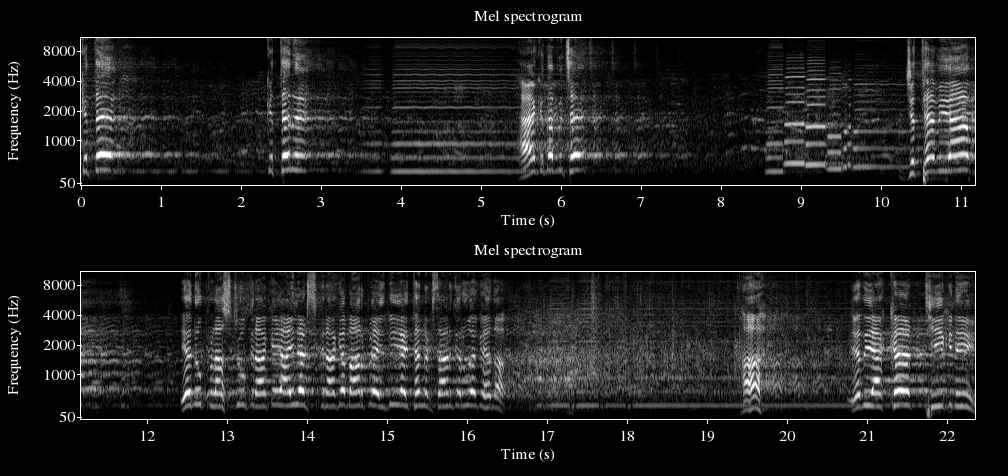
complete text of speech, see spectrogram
ਕਿੱਥੇ? ਕਿੱਥੇ ਨੇ? ਹੈ ਕਿੱਦਾਂ ਪਿੱਛੇ? ਜਿੱਥੇ ਵੀ ਆ, ਇਹਨੂੰ ਪਲੱਸ 2 ਕਰਾ ਕੇ ਆਈਲੈਟਸ ਕਰਾ ਕੇ ਬਾਹਰ ਭੇਜਦੀ ਹੈ ਇੱਥੇ ਨੁਕਸਾਨ ਕਰੂਗਾ ਕਿਸੇ ਦਾ। ਹਾਂ, ਇਹਦੀ ਅੱਖ ਠੀਕ ਨਹੀਂ।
